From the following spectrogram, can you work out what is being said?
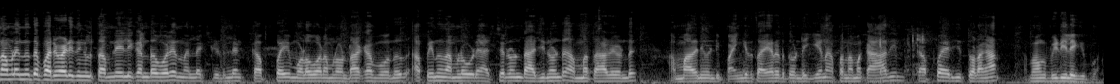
അപ്പോൾ നമ്മൾ ഇന്നത്തെ പരിപാടി നിങ്ങൾ തമിഴിൽ കണ്ട പോലെ നല്ല കിടിലൻ കപ്പയും മുളകുമാണ് നമ്മൾ ഉണ്ടാക്കാൻ പോകുന്നത്. അപ്പോൾ ഇന്ന് നമ്മളിവിടെ അച്ഛനുണ്ട് അജിനുണ്ട് അമ്മ താഴെയുണ്ട്. അമ്മ അതിന് വേണ്ടി ഭയങ്കര തയ്യാറെടുത്തുകൊണ്ടിരിക്കുകയാണ്. അപ്പോൾ നമുക്ക് ആദ്യം കപ്പ അരിഞ്ഞ് തുടങ്ങാം. അപ്പോൾ നമുക്ക് വീഡിയോയിലേക്ക് പോകാം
